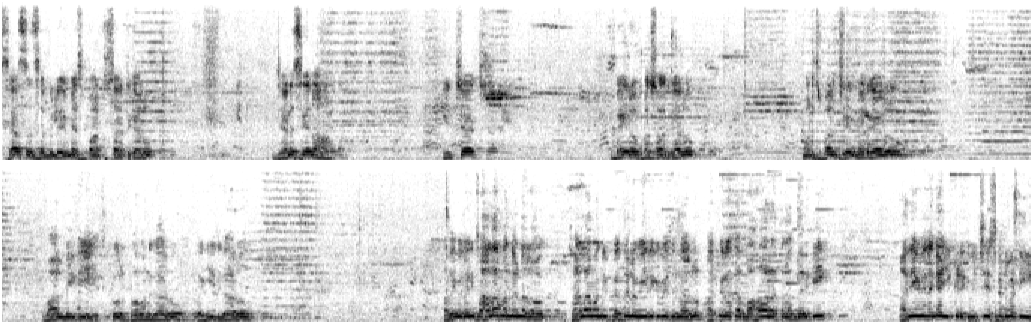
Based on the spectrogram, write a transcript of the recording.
శాసనసభ్యులు ఎంఎస్ పార్థసారథి గారు జనసేన ఇన్ఛార్జ్ భైరవ్ ప్రసాద్ గారు మున్సిపల్ చైర్మన్ గారు వాల్మీకి స్కూల్ భవన్ గారు వహీద్ గారు అదేవిధంగా చాలామంది ఉన్నారు. చాలామంది పెద్దలు వేదిక మీద ఉన్నారు. అతిరథ మహారథులందరికీ. అదేవిధంగా ఇక్కడికి వచ్చేసినటువంటి ఈ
